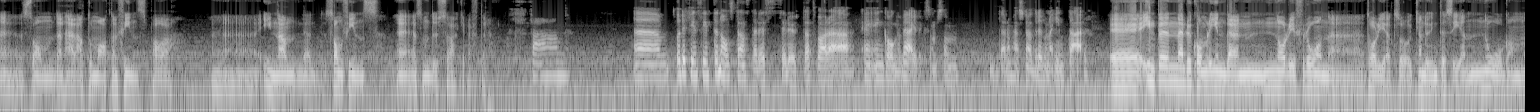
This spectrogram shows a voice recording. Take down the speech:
eh, som den här automaten finns på innan som finns som du söker efter. Fan. Um, och det finns inte någonstans där det ser ut att vara en, en gångväg liksom som där de här snödrivorna inte är. Eh, inte när du kommer in där norrifrån eh, torget så kan du inte se någon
